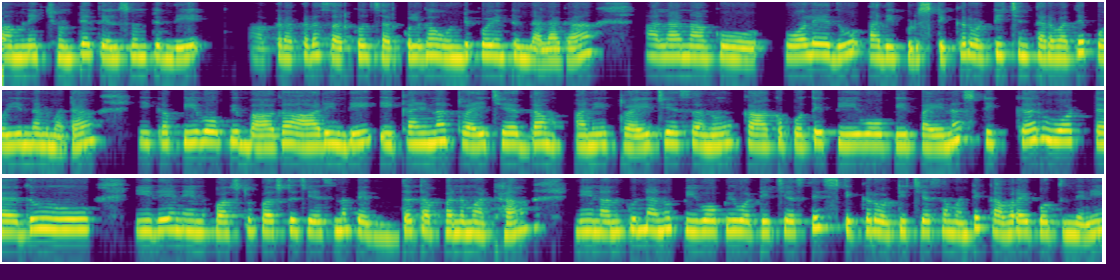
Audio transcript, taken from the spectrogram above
గమనించుంటే తెలిసుంటుంది. అక్కడక్కడ సర్కిల్ ఉండిపోయి ఉంటుంది అలాగా. అలా నాకు పోలేదు. అది ఇప్పుడు స్టిక్కర్ ఒట్టించిన తర్వాతే పోయిందనమాట ఇక పిఓపి బాగా ఆరింది. ఇకైనా ట్రై చేద్దాం అని ట్రై చేశాను. కాకపోతే పిఓపి పైన స్టిక్కర్ ఒట్టదు. ఇదే నేను ఫస్ట్ ఫస్ట్ చేసిన పెద్ద తప్పనమాట నేను అనుకున్నాను పిఓపి ఒట్టించేస్తే స్టిక్కర్ ఒట్టించేసామంటే కవర్ అయిపోతుందని.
